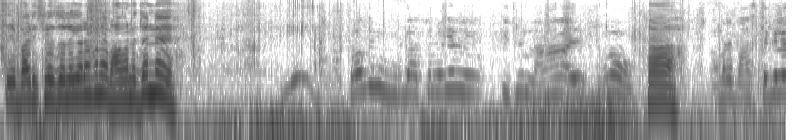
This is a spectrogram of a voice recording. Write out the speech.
তো এই বাড়ি ছেড়ে চলে গেল ওখানে ভাঙানোর জন্যে? হ্যাঁ। আমরা বাঁচতে গেলে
